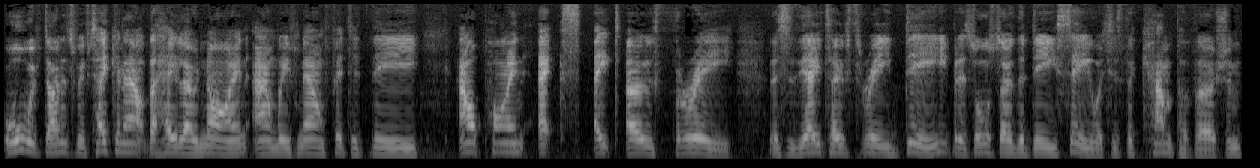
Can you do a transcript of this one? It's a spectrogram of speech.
All we've done is we've taken out the Halo 9 and we've now fitted the Alpine X803. This is the 803D, but it's also the DC, which is the camper version,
